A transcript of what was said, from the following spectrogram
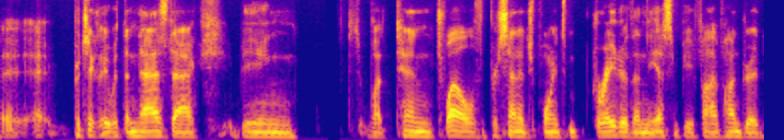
uh, particularly with the NASDAQ being what 10, 12 percentage points greater than the S&P 500.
